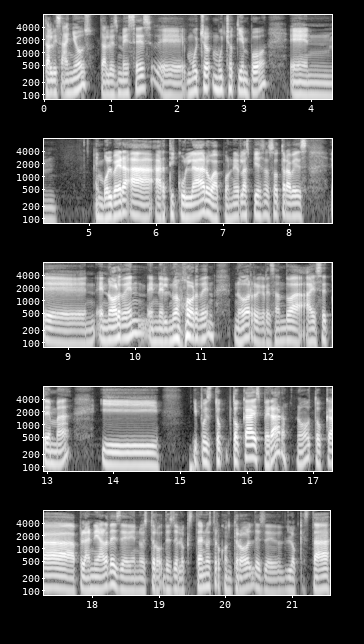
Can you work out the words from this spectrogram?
tal vez años, tal vez meses, eh, mucho, mucho tiempo en en volver a articular o a poner las piezas otra vez eh, en, orden, en el nuevo orden, ¿no? Regresando a, ese tema. Y, y pues toca esperar, ¿no? Toca planear desde, nuestro, desde lo que está en nuestro control, desde lo que está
